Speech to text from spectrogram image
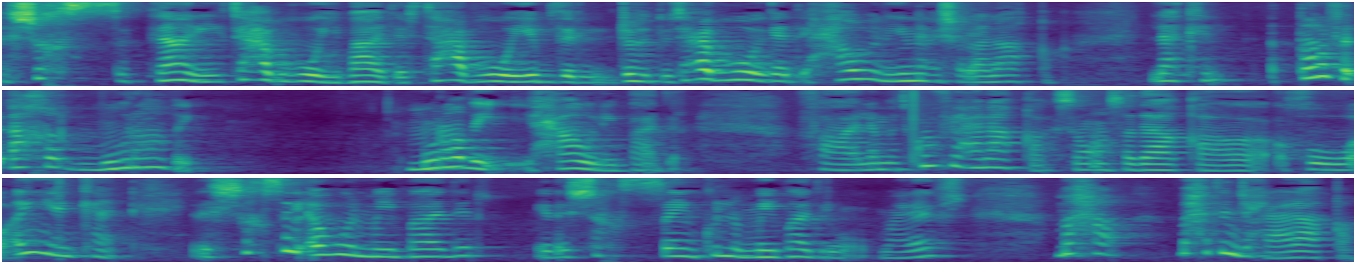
الشخص الثاني تعب هو يبادر تعب هو يبذل جهد وتعب هو قاعد يحاول ينعش العلاقة. لكن الطرف الآخر مو راضي مو راضي يحاول يبادر. فلما تكون في علاقة سواء صداقة أخوة أيا كان إذا الشخص الأول ما يبادر إذا الشخصين كلهم ما يبادروا معلش ما ح... ما حتنجح العلاقة.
